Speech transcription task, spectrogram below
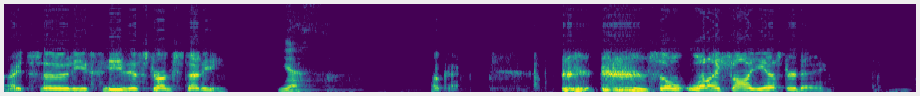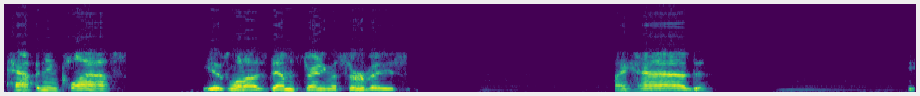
All right, so do you see this drug study? Yes. Okay. so what I saw yesterday happen in class is when I was demonstrating the surveys, I had a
